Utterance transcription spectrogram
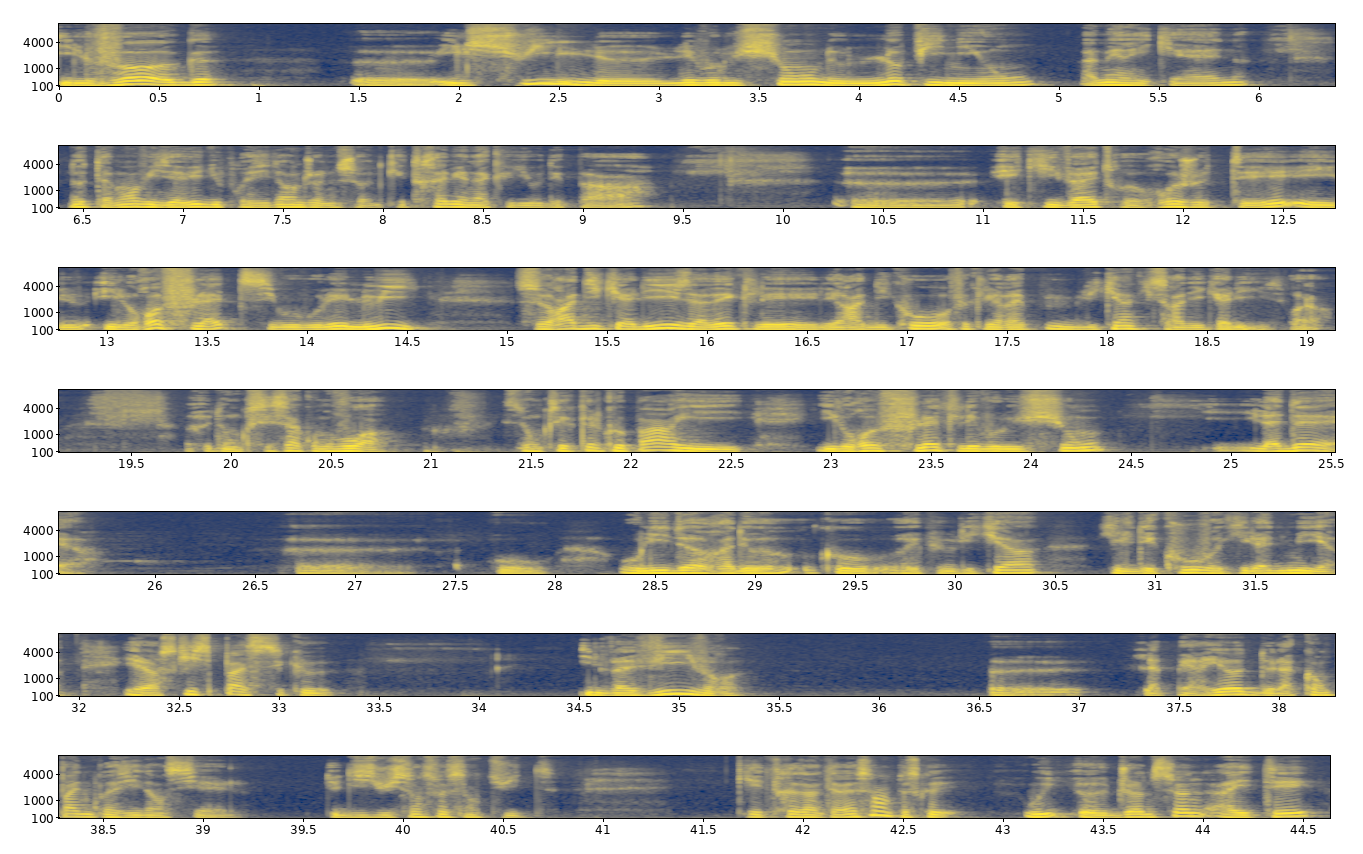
il vogue, euh, il suit l'évolution de l'opinion américaine, notamment vis-à-vis du président Johnson, qui est très bien accueilli au départ. Euh, et qui va être rejeté et il, reflète, si vous voulez, lui se radicalise avec les, radicaux, avec les républicains qui se radicalisent. Voilà. Euh, donc c'est ça qu'on voit. Donc quelque part, il, reflète l'évolution, il adhère au, au, leader radio-républicain qu'il découvre et qu'il admire. Et alors ce qui se passe, c'est que il va vivre euh, la période de la campagne présidentielle de 1868, qui est très intéressante parce que oui, euh, Johnson a été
